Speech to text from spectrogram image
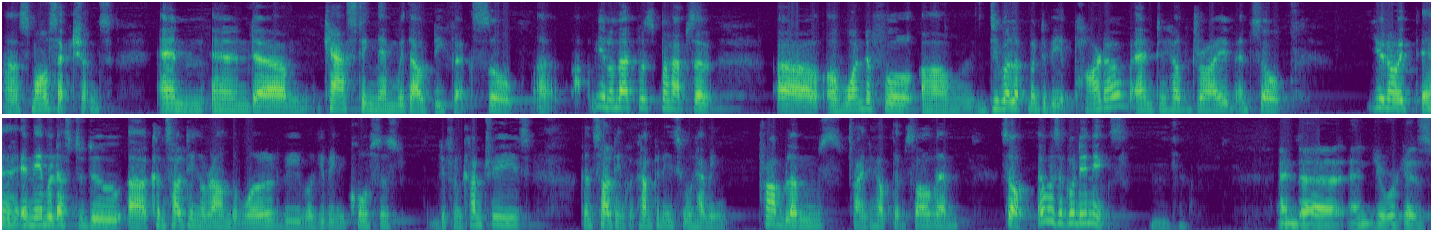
uh, small sections, and and um, casting them without defects. So, uh, you know, that was perhaps a uh, a wonderful um, development to be a part of and to help drive. And so, you know, it uh, enabled us to do uh, consulting around the world. We were giving courses different countries, consulting for companies who were having problems, trying to help them solve them. So it was a good innings. And uh, and your work as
